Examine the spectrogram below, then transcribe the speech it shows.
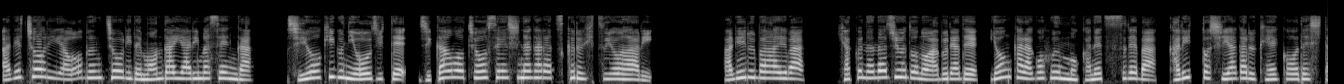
揚げ調理やオーブン調理で問題ありませんが、使用器具に応じて時間を調整しながら作る必要あり。揚げる場合は、170度の油で4から5分も加熱すればカリッと仕上がる傾向でした。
